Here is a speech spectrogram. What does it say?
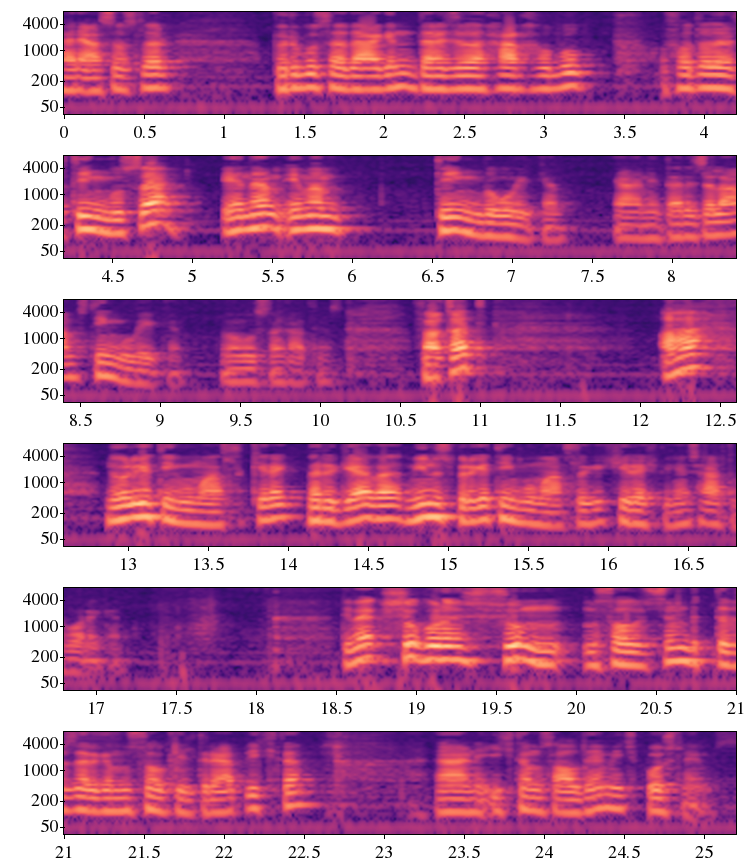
Ya'ni asoslar bir bo'lsadagi darajalar har xil bo'lib ifodalar teng bo'lsa n ham m ham teng bo'lar ekan ya'ni darajalarimiz teng bo'lar ekan nima bo'lishidan qat'iy faqat a nolga teng bo'lmasligi kerak birga va minus birga teng bo'lmasligi kerak degan sharti bor ekan. Demak shu ko'rinish shu misol uchun bitta bizlarga misol keltiryapti ikkita. Ya'ni ikkita misolni ham yechib boshlaymiz.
